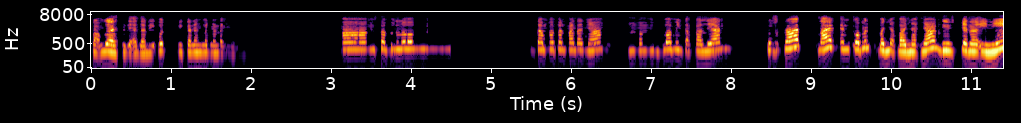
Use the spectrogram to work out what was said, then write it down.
kok guys jadi ada ribut speaker yang gue nyalain um, sebelum kita mulai permainannya um, gue minta kalian subscribe like and comment banyak-banyaknya di channel ini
